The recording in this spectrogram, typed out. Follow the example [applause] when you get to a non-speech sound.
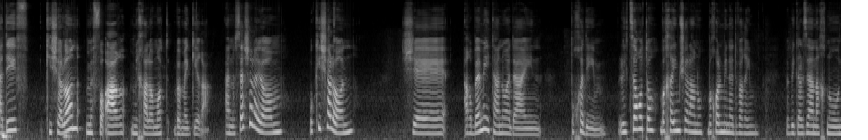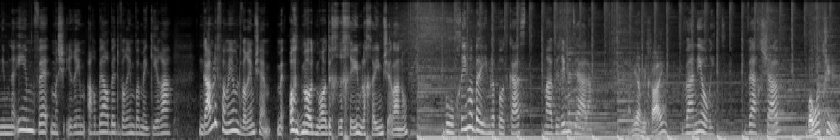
עדיף כישלון מפואר מחלומות במגירה. הנושא של היום הוא כישלון שהרבה מאיתנו עדיין פוחדים ליצור אותו בחיים שלנו, בכל מיני דברים. ובגלל זה אנחנו נמנעים ומשאירים הרבה הרבה דברים במגירה, גם לפעמים דברים שהם מאוד מאוד מאוד הכרחיים לחיים שלנו. ברוכים הבאים לפודקאסט, מעבירים את זה הלאה. אני אביחי. ואני אורית. ועכשיו... בואו נתחיל.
